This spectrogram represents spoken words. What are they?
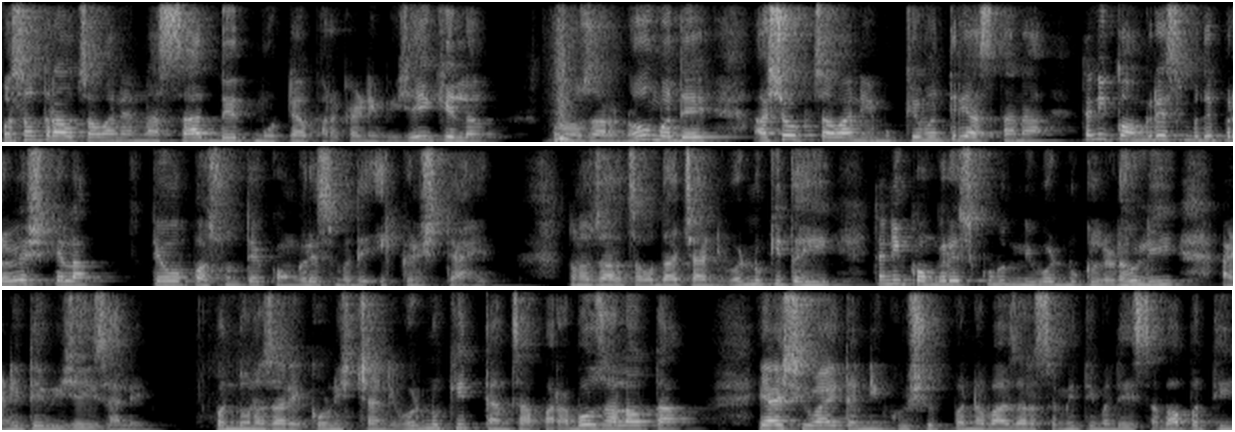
वसंतराव चव्हाण यांना साथ देत मोठ्या फरकाने विजयी केलं. दोन हजार नऊमध्ये अशोक चव्हाण हे मुख्यमंत्री असताना त्यांनी काँग्रेसमध्ये प्रवेश केला. तेव्हापासून ते काँग्रेसमध्ये एकनिष्ठ आहेत. दोन हजार चौदाच्या निवडणुकीतही त्यांनी काँग्रेसकडून निवडणूक लढवली आणि ते विजयी झाले. पण दोन हजार एकोणीसच्या निवडणुकीत त्यांचा पराभव झाला होता. याशिवाय त्यांनी कृषी उत्पन्न बाजार समितीमध्ये सभापती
